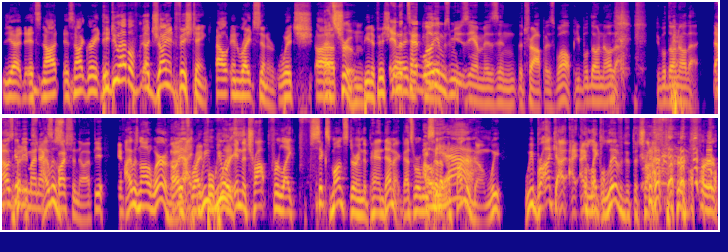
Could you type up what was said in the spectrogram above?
Yeah, it's not it's not great. They do have a, a giant fish tank out in right center, which uh, that's true. Being a fish in the Ted Williams kinda... Museum is in the Trop as well. People don't know that. People don't know that. That was going to be my next was, question, though. If you, if I was not aware of that, oh, yeah. I, we, we were in the Trop for like six months during the pandemic. That's where we oh, set yeah. up the Thunderdome. We we broadcast. I, I, like lived at the Trop for, for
